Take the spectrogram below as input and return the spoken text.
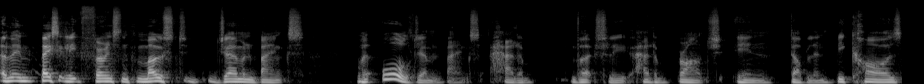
I mean, basically, for instance, most German banks, well, all German banks had a virtually had a branch in Dublin because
